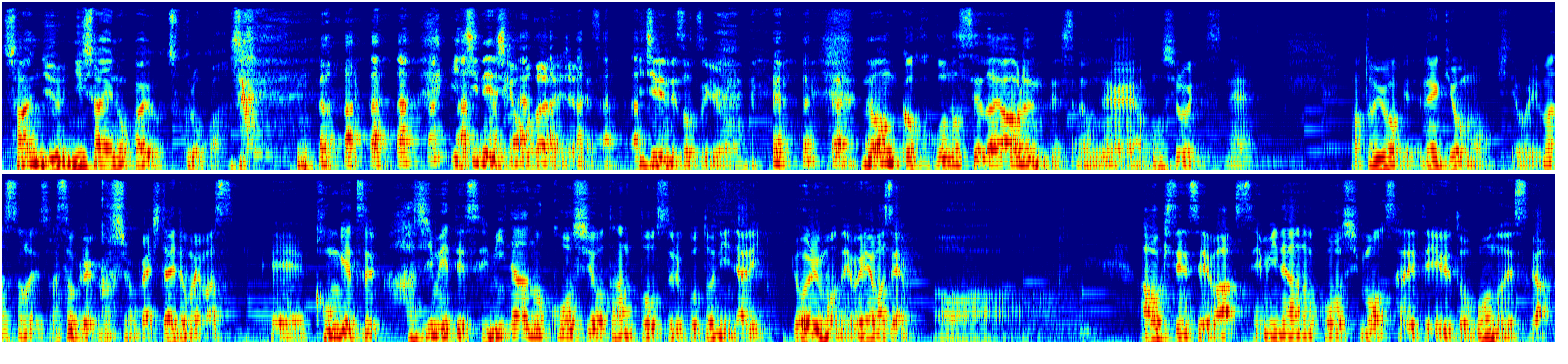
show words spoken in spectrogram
32歳の会を作ろうか。1年しか持たないじゃないですか。1年で卒業。なんかここの世代あるんですよね。うん面白いですね。まあ、というわけでね、今日も来ておりますので、早速ご紹介したいと思います。えー今月、初めてセミナーの講師を担当することになり、夜も眠れません。あ青木先生はセミナーの講師もされていると思うのですが、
